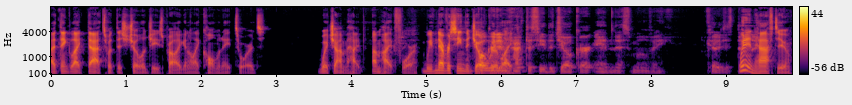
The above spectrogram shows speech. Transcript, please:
I think like that's what this trilogy is probably going to like culminate towards, which I'm hype. I'm hyped for. We've never seen the but Joker we didn't like have to see the Joker in this movie. Could have just. we didn't it. have to.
